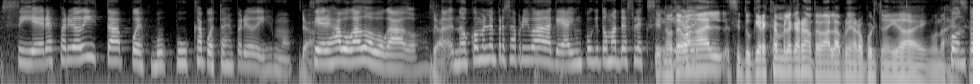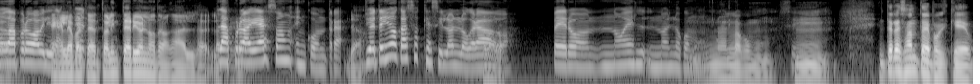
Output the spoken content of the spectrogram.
Si eres periodista, pues bu- busca puestos en periodismo. Ya. Si eres abogado, abogado. O sea, Ya. no como en la empresa privada, que hay un poquito más de Si flexibilidad. no te van a dar, si tú quieres cambiar la carrera, no te van a dar la primera oportunidad en una Con agencia. toda probabilidad. En el departamento del interior no te van a dar la, la Las probabilidades son en contra. Ya. Yo he tenido casos que sí lo han logrado, Claro. pero no es, no es lo común. No es lo común. Sí. Mm. Interesante porque,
